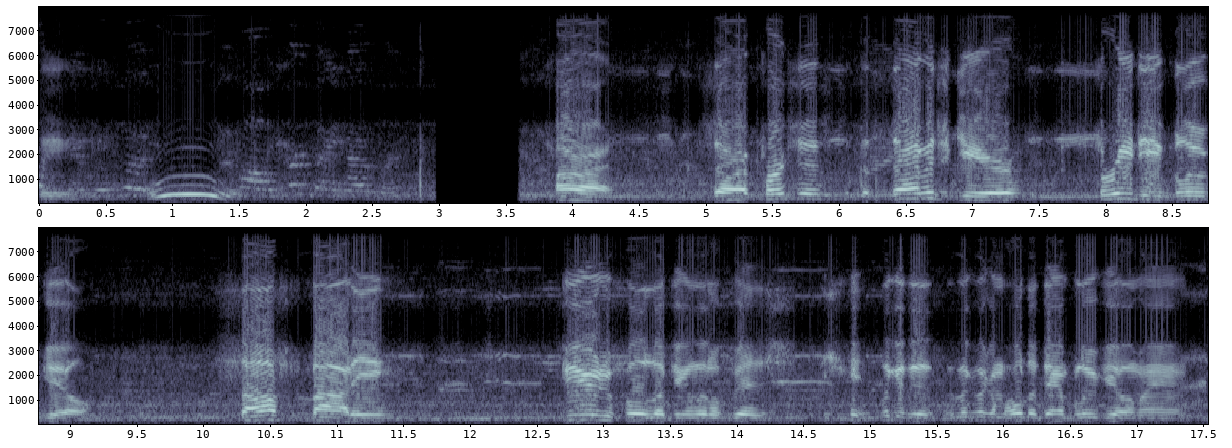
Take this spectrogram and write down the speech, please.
scene. Woo! Alright, so I purchased the Savage Gear 3D Bluegill. Soft body, beautiful looking little fish. Look at this, it looks like I'm holding a damn bluegill, man.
